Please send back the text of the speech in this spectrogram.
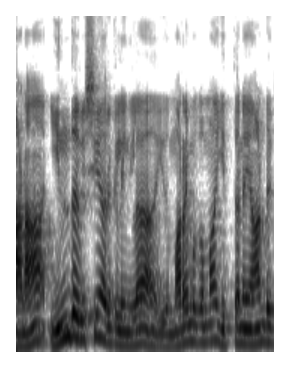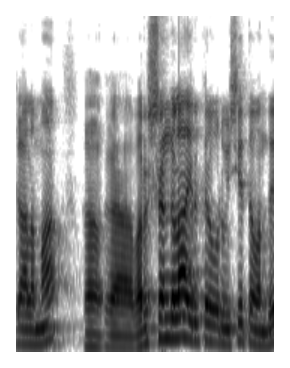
ஆனால் இந்த விஷயம் இருக்கு இல்லைங்களா? இது மறைமுகமாக இத்தனை ஆண்டு காலமாக வருஷங்களாக இருக்கிற ஒரு விஷயத்த வந்து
